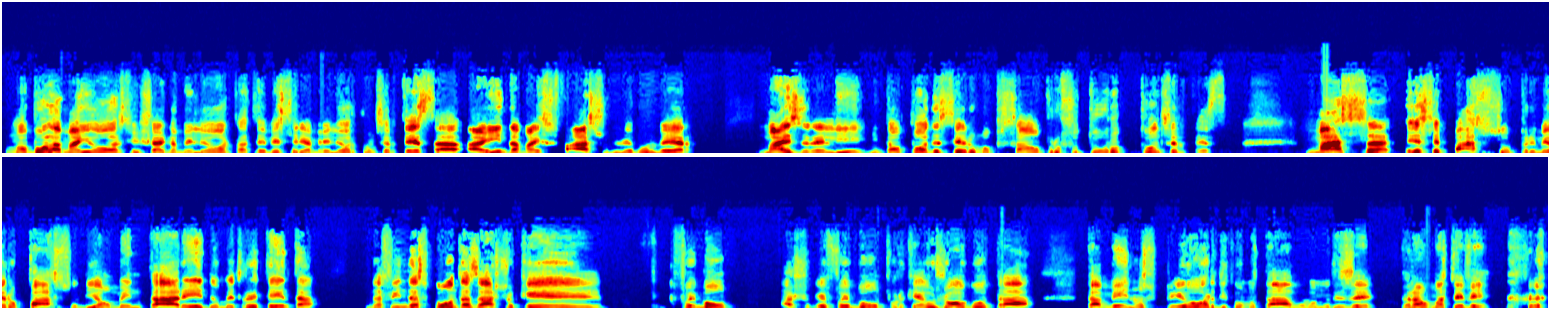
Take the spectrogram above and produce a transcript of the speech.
Uma bola maior, se enxerga melhor, para a TV seria melhor, com certeza, ainda mais fácil de devolver, mais rally. Então, pode ser uma opção para o futuro, com certeza. Mas esse passo, primeiro passo de aumentar a rede 1,80m, na fim das contas, acho que foi bom. Acho que foi bom, porque o jogo tá, tá menos pior de como estava, vamos dizer, para uma TV.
